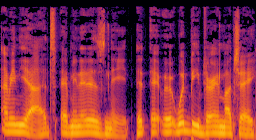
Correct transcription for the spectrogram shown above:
I mean, yeah, it's. I mean, it is neat. It, it it would be very much a.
